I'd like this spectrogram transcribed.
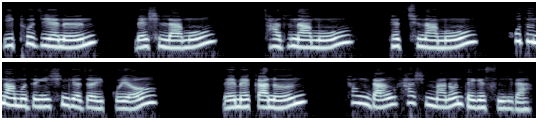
이 토지에는 매실나무, 자두나무, 대추나무, 호두나무 등이 심겨져 있고요. 매매가는 평당 40만원 되겠습니다.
